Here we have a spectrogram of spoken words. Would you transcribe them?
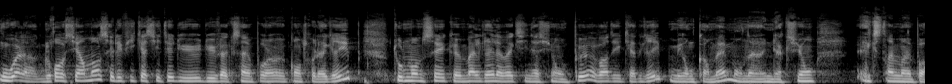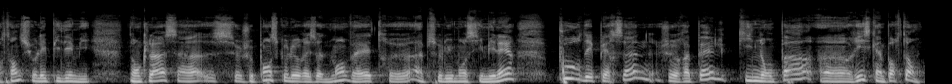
voilà, grossièrement, c'est l'efficacité du, vaccin contre la grippe. Tout le monde sait que malgré la vaccination, on peut avoir des cas de grippe, mais on quand même, on a une action extrêmement importante sur l'épidémie. Donc là, ça, je pense que le raisonnement va être euh, absolument similaire pour des personnes, je rappelle, qui n'ont pas un risque important.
